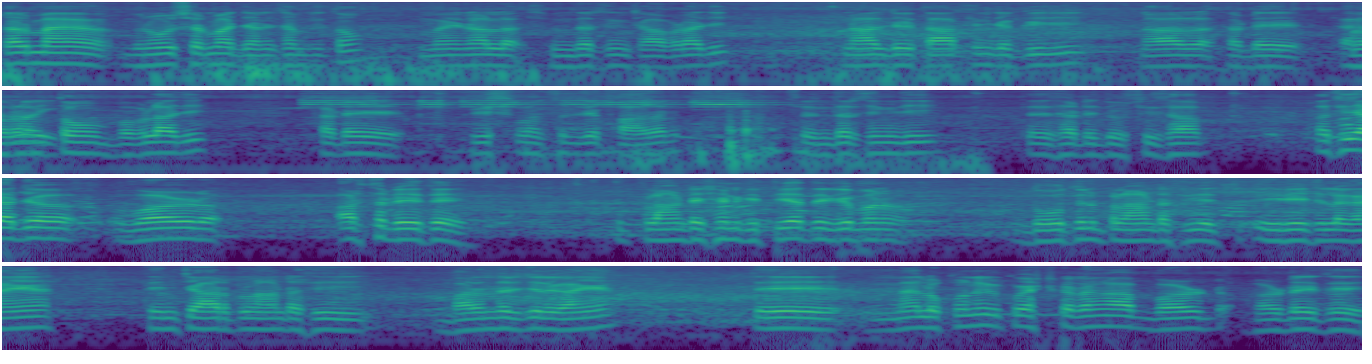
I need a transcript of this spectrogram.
ਸਰ ਮੈਂ ਵਿਨੋਦ ਸ਼ਰਮਾ ਜਨ ਸਮਿਤੀ ਤੋਂ। ਮੇਰੇ ਨਾਲ ਸੁਰਿੰਦਰ ਸਿੰਘ ਛਾਪੜਾ ਜੀ ਨਾਲ ਜਗਤਾਰ ਸਿੰਘ ਜੱਗੀ ਜੀ ਨਾਲ ਸਾਡੇ ਅਹਰਨ ਤੋਂ ਬਬਲਾ ਜੀ ਸਾਡੇ ਕ੍ਰਿਸ ਬੰਸਲ ਦੇ ਫਾਦਰ ਸੁਰਿੰਦਰ ਸਿੰਘ ਜੀ ਤੇ ਸਾਡੇ ਜੋਸ਼ੀ ਸਾਹਿਬ। ਅਸੀਂ ਅੱਜ ਵਰਲਡ ਅਰਥ ਡੇ ਤੇ ਪਲਾਂਟੇਸ਼ਨ ਕੀਤੀ ਹੈ। ਤਕਰੀਬਨ ਦੋ ਤਿੰਨ ਪਲਾਂਟ ਅਸੀਂ ਇਸ ਏਰੀਆ 'ਚ ਲਗਾਏ ਆ ਤਿੰਨ ਚਾਰ ਪਲਾਂਟ ਅਸੀਂ ਬਾਰੰਦਰ 'ਚ ਲਗਾਏ ਆ ਤੇ ਮੈਂ ਲੋਕਾਂ ਨੂੰ ਰਿਕੁਐਸਟ ਕਰਾਂਗਾ ਬਰਡ ਹਰਡੇ ਤੇ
